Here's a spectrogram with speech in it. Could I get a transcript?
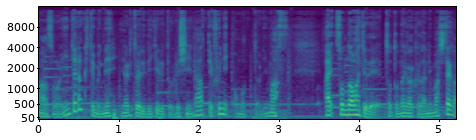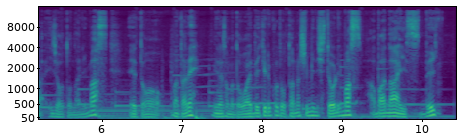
まあそのインタラクティブにね、やり取りできると嬉しいなっていうふうに思っております。はい、そんなわけでちょっと長くなりましたが、以上となります。えっ、ー、と、またね、皆様とお会いできることを楽しみにしております。Have a nice day!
